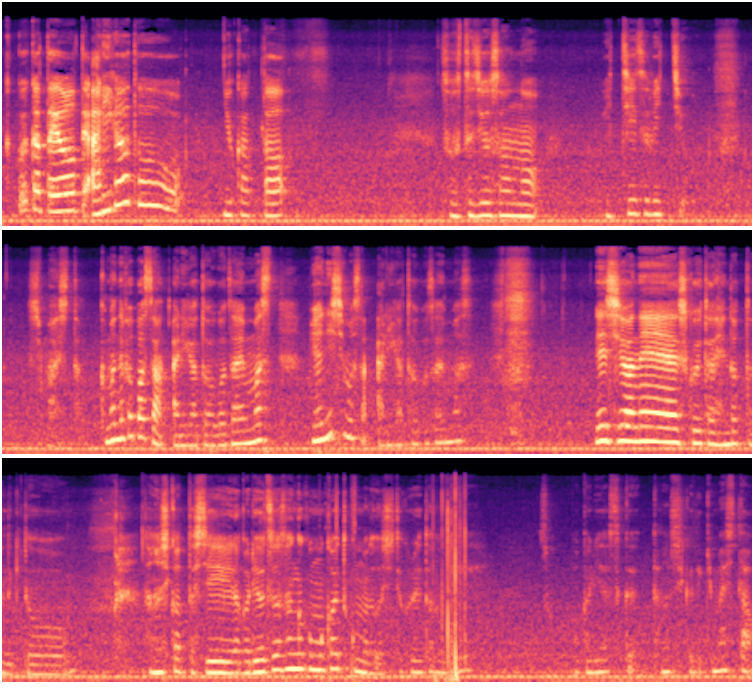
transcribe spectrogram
かっこよかったよってありがとう。よかった。そうスタジオさんの「Which is Which」をしました。熊根パパさんありがとうございます。ピアニッシモさんありがとうございます。練習はねすごい大変だったんだけど楽しかったしなんかリオツさんが細かいとこまで教えてくれたのでそう分かりやすく楽しくできました。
